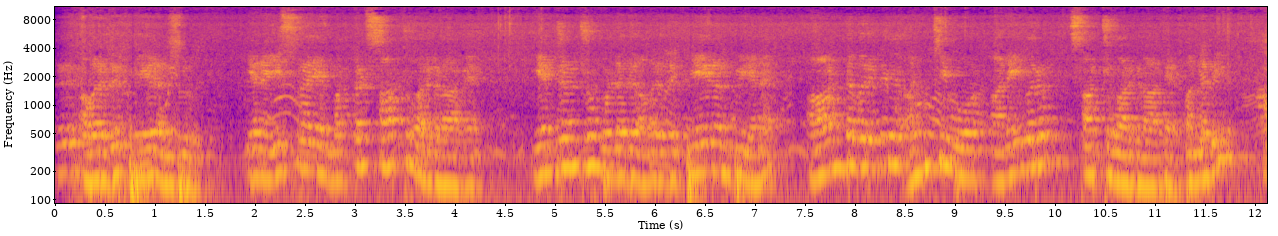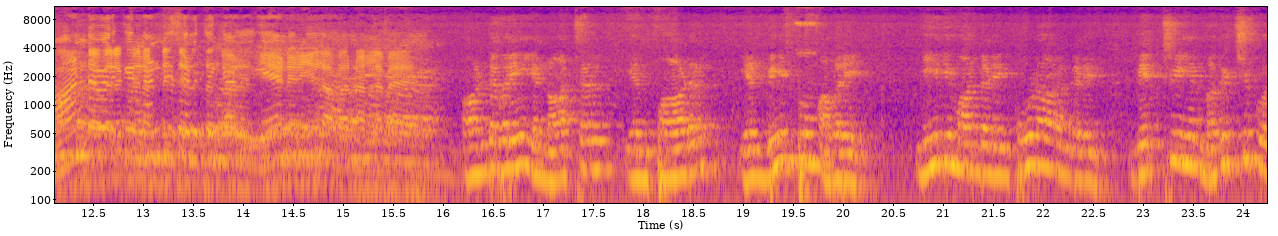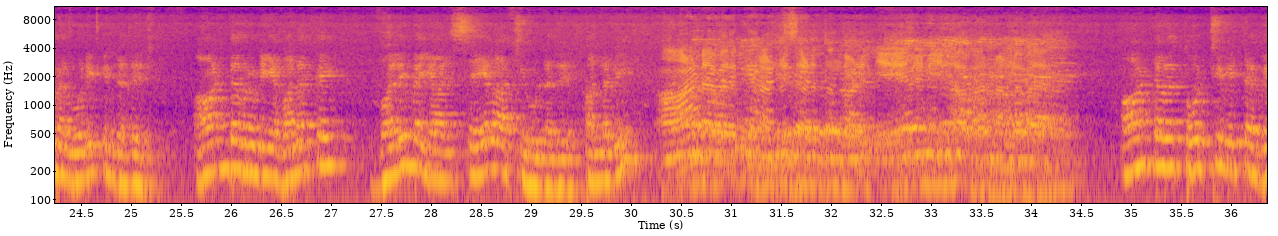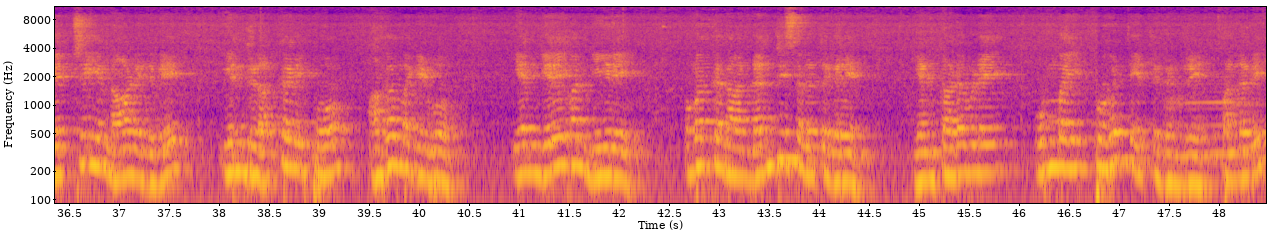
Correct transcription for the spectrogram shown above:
அவரது பேரன்பு என இஸ்ரேல் மக்கள் சாற்றுவார்களாக என்றென்றும் உள்ளது அவரது பேரன்பு என ஆண்டவருக்கு அஞ்சுவோர் அனைவரும் சாற்றுவார்களாக பல்லவி? ஆண்டவருக்கு நன்றி செலுத்துங்கள். ஏனெனில் அவர் நல்லவர். ஆண்டவரே என் ஆற்றல் என் பாடல் என் மீட்பும் அவரே. நீதிமான்களின் கூடாரங்களில் வெற்றியின் மகிழ்ச்சி குரல் ஒலிக்கின்றது. ஆண்டவருடைய வழக்கை வலிமையால் செயலாற்றி உள்ளது பல்லவி? ஆண்டவருக்கு நன்றி செலுத்துங்கள். ஏனெனில் அவர் நல்லவர். ஆண்டவர் தோற்றுவித்த வெற்றியின் நாள் இதுவே. இன்று அக்களிப்போம் அகமகிழ்வோம். என் இறைவன் நீரே உமக்கு நான் நன்றி செலுத்துகிறேன். என் கடவுளே உம்மை புகழ்ந்தேற்றுகின்றேன் பல்லவி?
